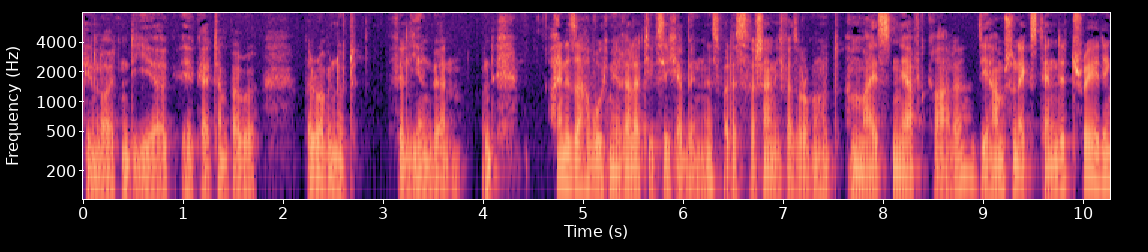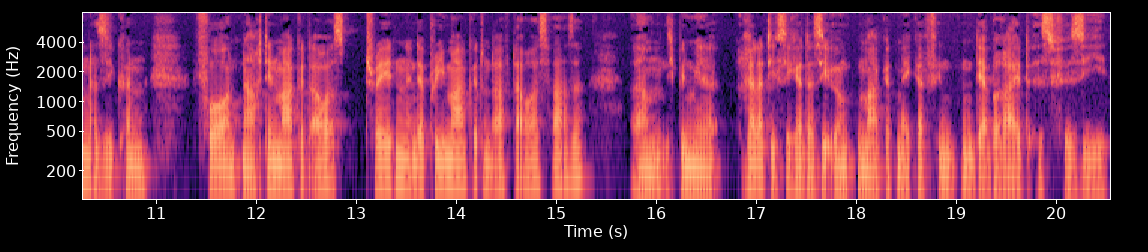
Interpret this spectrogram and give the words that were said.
den Leuten, die ihr, ihr Geld dann bei, bei Robinhood verlieren werden. Und eine Sache, wo ich mir relativ sicher bin, ist, weil das ist wahrscheinlich, was Robinhood am meisten nervt gerade. Sie haben schon Extended Trading, also sie können vor und nach den Market Hours traden in der Pre-Market und After Hours Phase. Ähm, ich bin mir relativ sicher, dass sie irgendeinen Market Maker finden, der bereit ist für sie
